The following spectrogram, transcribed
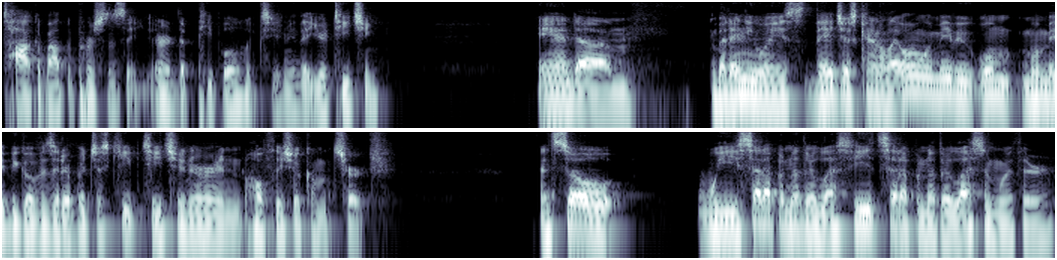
talk about the persons that or the people, excuse me, that you're teaching. And um, but anyways, they just kind of like, oh, well, maybe we'll, we'll maybe go visit her, but just keep teaching her, and hopefully she'll come to church. And so we set up another lesson. He'd set up another lesson with her.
